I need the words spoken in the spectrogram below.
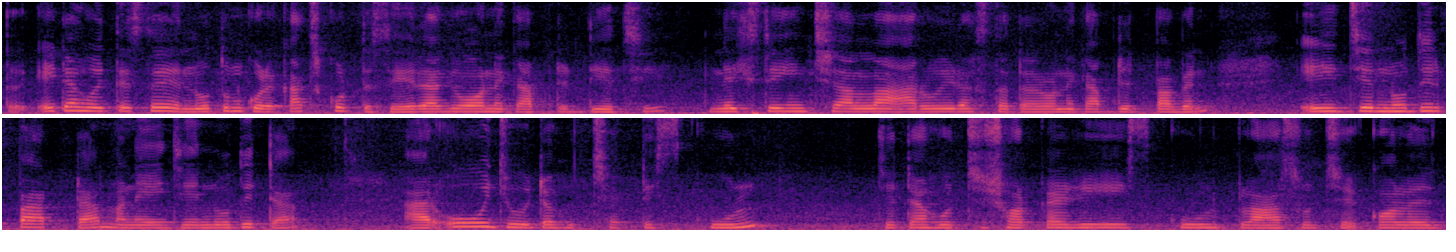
তো এটা হইতেছে, নতুন করে কাজ করতেছে, এর আগে অনেক আপডেট দিয়েছি। নেক্সটে ইনশাল্লাহ আরও এই রাস্তাটার অনেক আপডেট পাবেন। এই যে নদীর পাড়টা মানে এই যে নদীটা আর ওই যে ওইটা হচ্ছে একটা স্কুল, যেটা হচ্ছে সরকারি স্কুল প্লাস হচ্ছে কলেজ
